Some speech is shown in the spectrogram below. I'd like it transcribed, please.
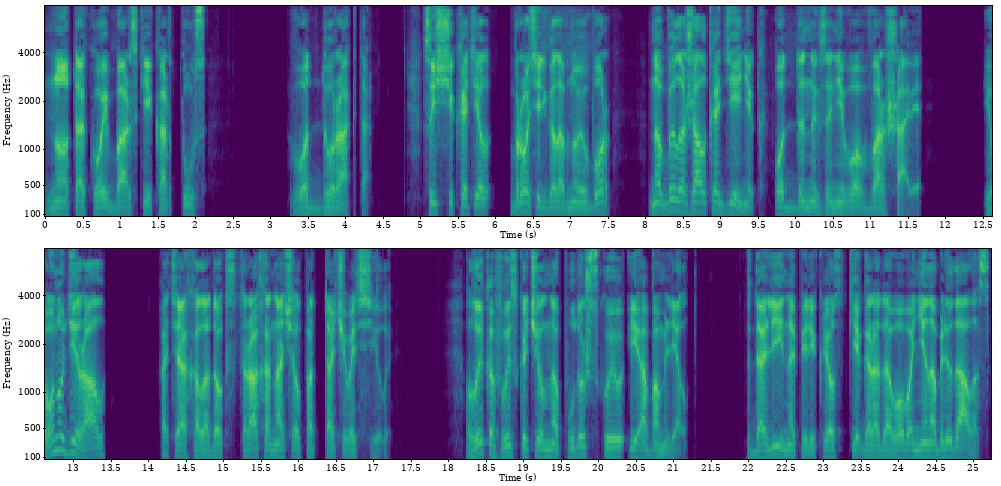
Но такой барский картуз... Вот дурак-то. Сыщик хотел бросить головной убор, но было жалко денег, отданных за него в Варшаве. И он удирал, хотя холодок страха начал подтачивать силы. Лыков выскочил на Пудожскую и обомлел. Вдали на перекрестке городового не наблюдалось.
